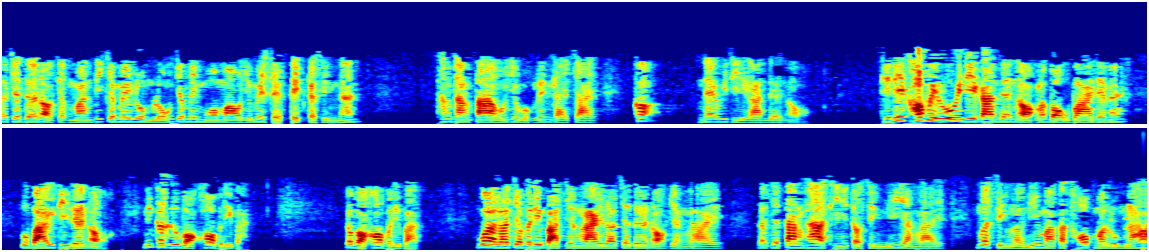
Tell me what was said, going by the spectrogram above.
เราจะเดินออกจากมันที่จะไม่ลุ่มหลง จะไม่มัวเมาจะไม่เสพติดกับสิ่งนั้น ทั้งทางตาหูจมูกเล่นกายใจ ก็แนะวิธีการเดินออก ทีนี้เขาไม่รู้วิธีการเดินออกแล้วบอกอุบายได้ไหมอุบายวิธีเดินออก นี่ก็คือบอกข้อปฏิบัติ ก็บอกข้อปฏิบัติ ว่าเราจะปฏิบัติอย่างไร เราจะเดินออกอย่างไร เราจะตั้งท่าทีต่อสิ่งนี้อย่างไร เมื่อสิ่งเหล่านี้มากระทบมาลุมเล้า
